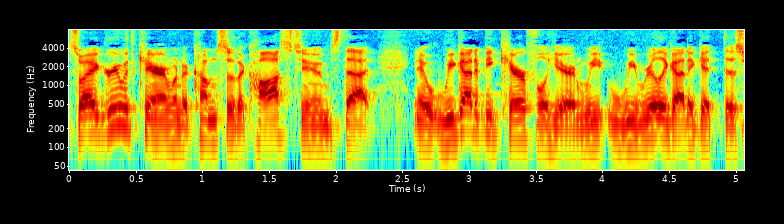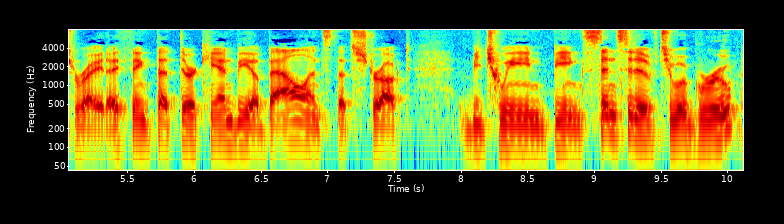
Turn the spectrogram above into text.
So I agree with Karyn when it comes to the costumes that you know we got to be careful here, and we we really got to get this right. I think that there can be a balance that's struck between being sensitive to a group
